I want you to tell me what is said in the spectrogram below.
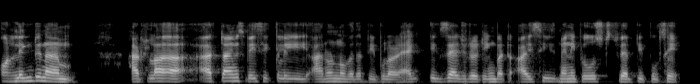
On LinkedIn, I'm at, at times basically, I don't know whether people are exaggerating, but I see many posts where people say,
